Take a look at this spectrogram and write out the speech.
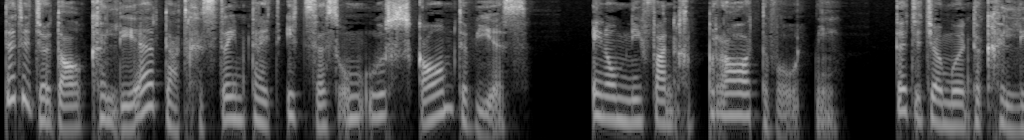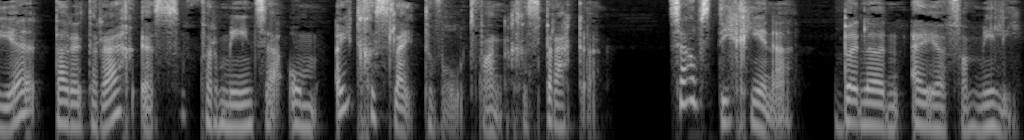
Dit het jou dalk geleer dat gestremdheid iets is om oor skaam te wees en om nie van gepraat te word nie. Dit het jou moontlik geleer dat dit reg is vir mense om uitgesluit te word van gesprekke, selfs diegene binne 'n eie familie.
